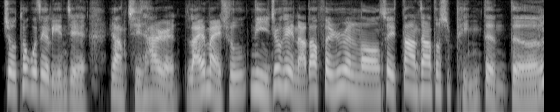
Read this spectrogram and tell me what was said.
就透过这个连接让其他人来买书，你就可以拿到分润喽。所以大家都是平等的。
